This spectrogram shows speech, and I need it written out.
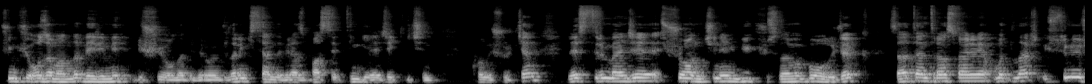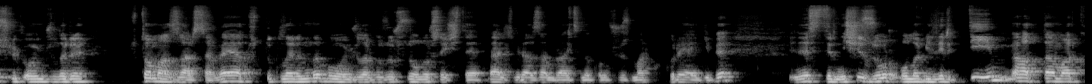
Çünkü o zaman da verimi düşüyor olabilir oyuncuların ki sen de biraz bahsettiğin gelecek için konuşurken. Leicester'ın bence şu an için en büyük sınavı bu olacak. Zaten transfer yapmadılar. Üstüne üstlük oyuncuları tutamazlarsa veya tuttuklarında bu oyuncular huzursuz olursa işte belki birazdan Brighton'da konuşuruz Marco Correa gibi Leicester'ın işi zor olabilir diyeyim ve hatta Marco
